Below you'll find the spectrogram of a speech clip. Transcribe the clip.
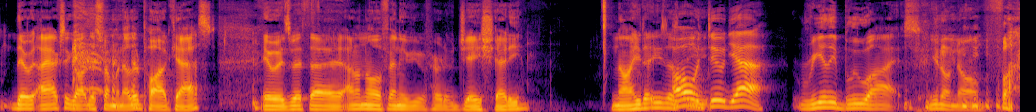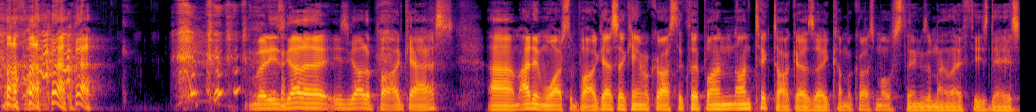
there, I actually got this from another podcast. It was with uh, I don't know if any of you have heard of Jay Shetty. No, he does. He's a, Oh, he- dude, yeah. really blue eyes. You don't know him, but he's got a he's got a podcast. Um, I didn't watch the podcast. I came across the clip on on TikTok, as I come across most things in my life these days.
